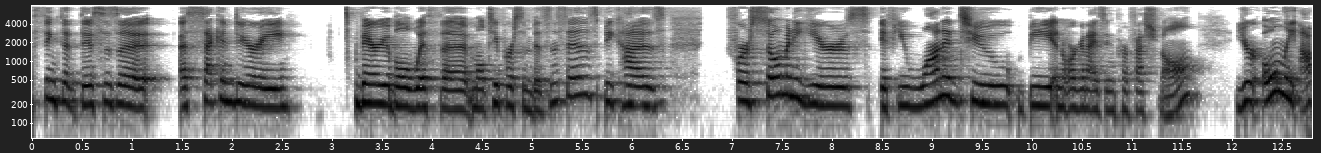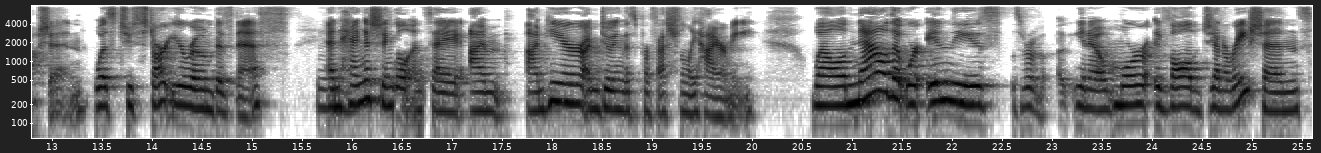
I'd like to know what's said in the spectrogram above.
think that this is a, a secondary variable with the multi-person businesses because mm-hmm. for so many years if you wanted to be an organizing professional your only option was to start your own business mm-hmm. and hang a shingle and say i'm i'm here. I'm doing this professionally. Hire me well now that we're in these sort of uh, you know more evolved generations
